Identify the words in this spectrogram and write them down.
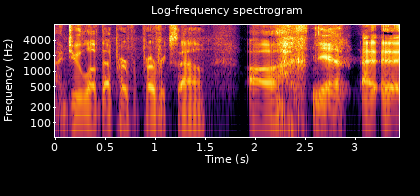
I do love that perfect perfect sound. Uh, Yeah. uh, uh,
